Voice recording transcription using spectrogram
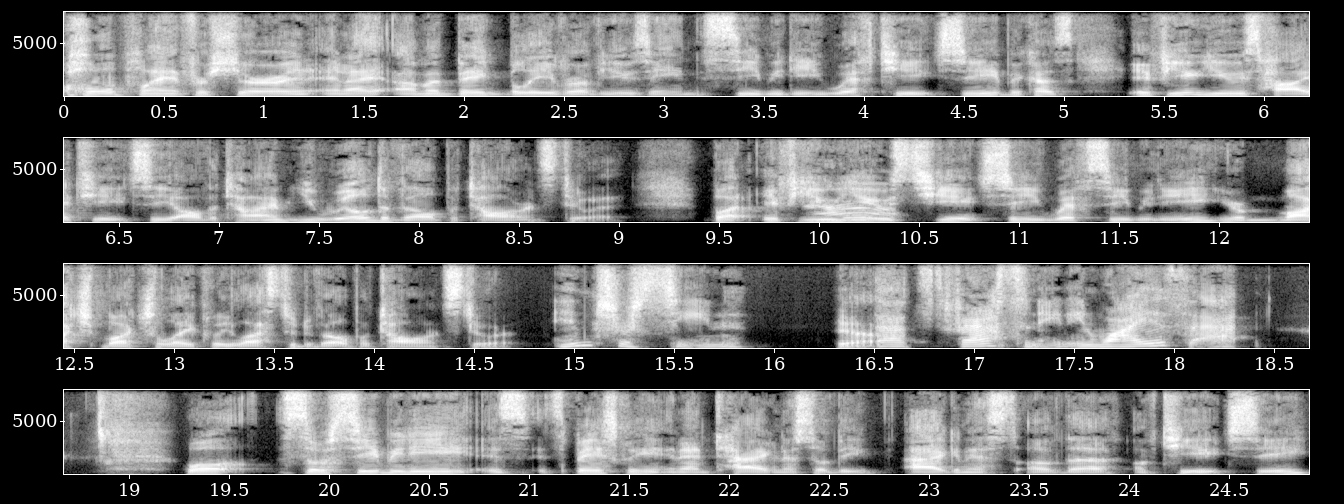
whole plant for sure and, and I, i'm a big believer of using cbd with thc because if you use high thc all the time you will develop a tolerance to it but if you Oh. use thc with cbd you're much much likely less to develop a tolerance to it Interesting. Yeah. That's fascinating. Why is that? well so cbd is it's basically an antagonist of the agonist of the of thc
